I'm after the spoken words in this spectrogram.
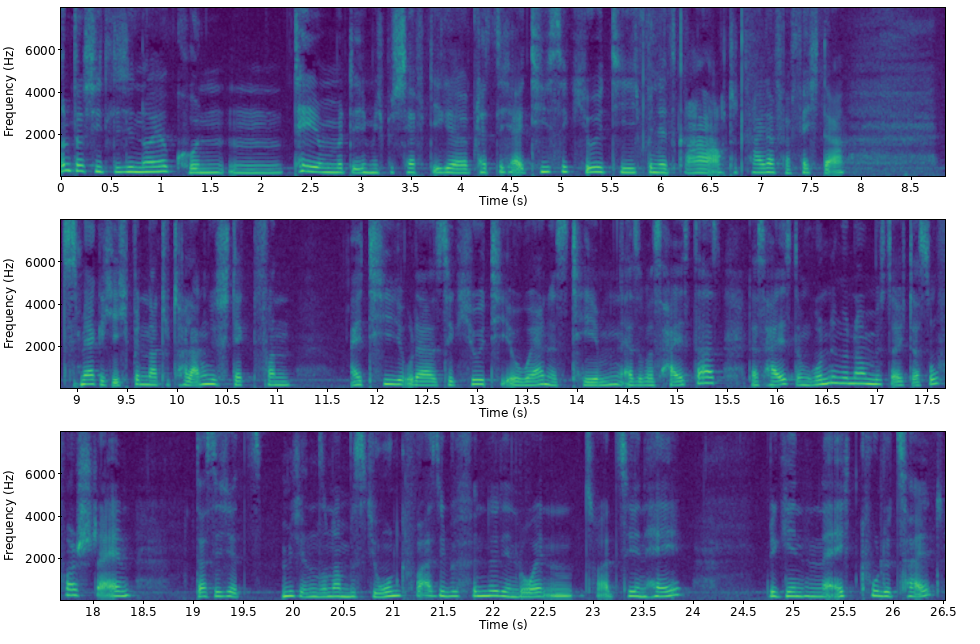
unterschiedliche neue Kunden, Themen, mit denen ich mich beschäftige, plötzlich IT-Security. Ich bin jetzt gerade auch total der Verfechter. Das merke ich, ich bin da total angesteckt von IT- oder Security Awareness-Themen. Also was heißt das? Das heißt im Grunde genommen, müsst ihr euch das so vorstellen, dass ich jetzt mich in so einer Mission quasi befinde, den Leuten zu erzählen, hey, wir gehen in eine echt coole Zeit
